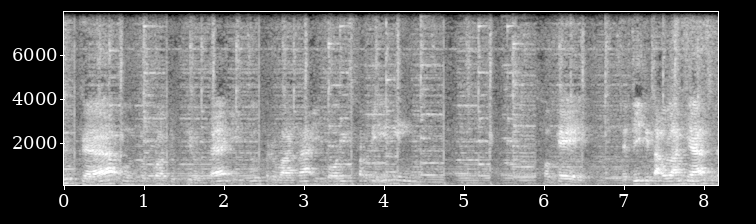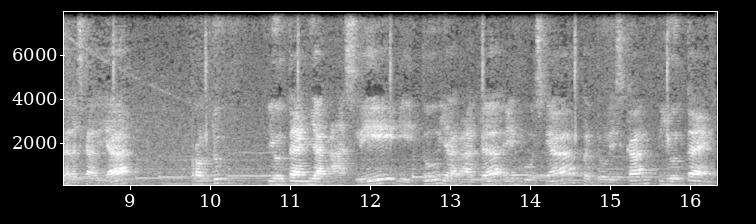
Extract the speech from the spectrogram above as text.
juga untuk produk biotek itu berwarna ivory seperti ini. Oke jadi kita ulangi ya saudara sekalian. Produk biotank yang asli itu yang ada embosnya bertuliskan biotank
